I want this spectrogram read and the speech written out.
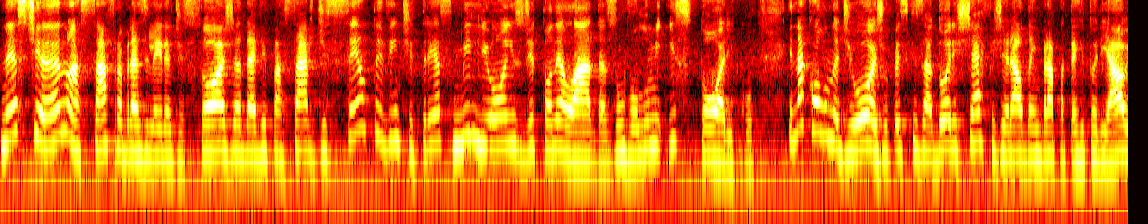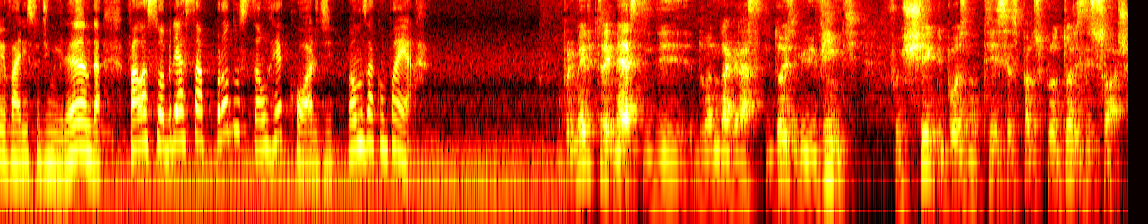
Neste ano, a safra brasileira de soja deve passar de 123 milhões de toneladas, um volume histórico. E na coluna de hoje, o pesquisador e chefe-geral da Embrapa Territorial, Evaristo de Miranda, fala sobre essa produção recorde. Vamos acompanhar. O primeiro trimestre de, do ano da graça de 2020 foi cheio de boas notícias para os produtores de soja.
